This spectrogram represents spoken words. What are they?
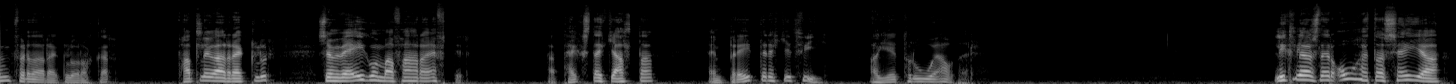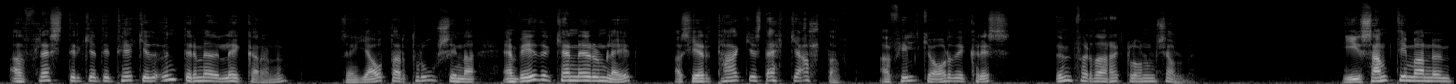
umferðareglur okkar, fallega reglur sem við eigum að fara eftir. Það tekst ekki alltaf en breytir ekki því að ég trúi á þær. Líklegast er óhætt að segja að flestir geti tekið undir með leikaranum sem játar trú sína en viður kennir um leið að sér takist ekki alltaf að fylgja orði Kris umferðareglunum sjálfum. Í samtímanum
